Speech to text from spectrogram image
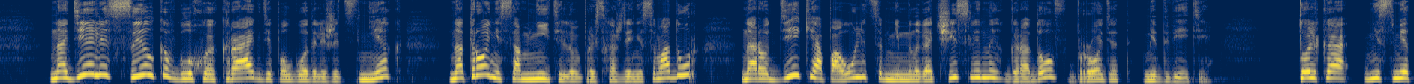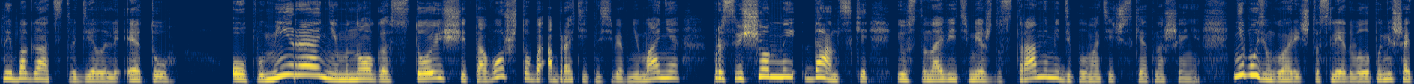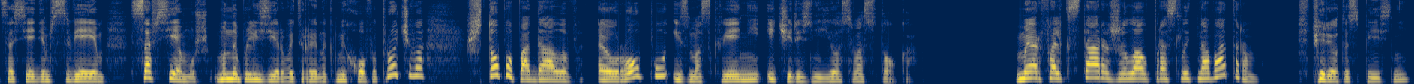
На деле ссылка в глухой край, где полгода лежит снег, на троне сомнительного происхождения самодур, народ дикий, а по улицам немногочисленных городов бродят медведи. Только несметные богатства делали эту опу мира немного стоящий того, чтобы обратить на себя внимание просвещенный Дански и установить между странами дипломатические отношения. Не будем говорить, что следовало помешать соседям свеям совсем уж монополизировать рынок мехов и прочего, что попадало в Европу из Москвени и через нее с востока. Мэр Фолькстара желал прослыть новатором? Вперед из песней!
